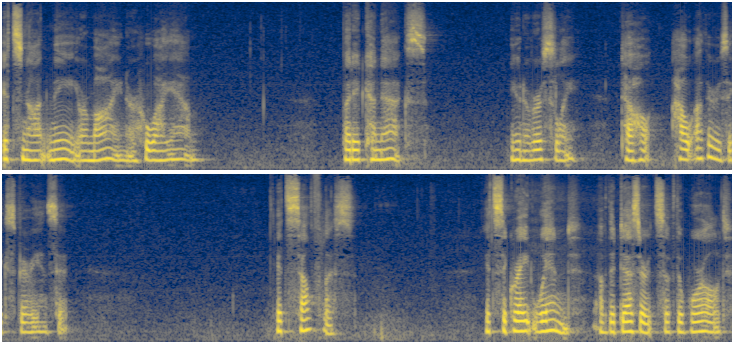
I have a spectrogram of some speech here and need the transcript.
It's not me or mine or who I am, but it connects universally to how, how others experience it. It's selfless. It's the great wind of the deserts of the world.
